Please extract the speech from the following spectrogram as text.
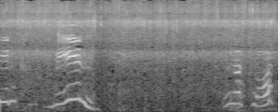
win? Win. Not close.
